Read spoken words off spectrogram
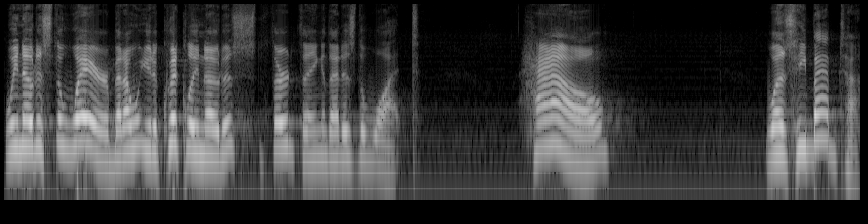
we notice the where, but I want you to quickly notice the third thing, and that is the what. How was he baptized?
